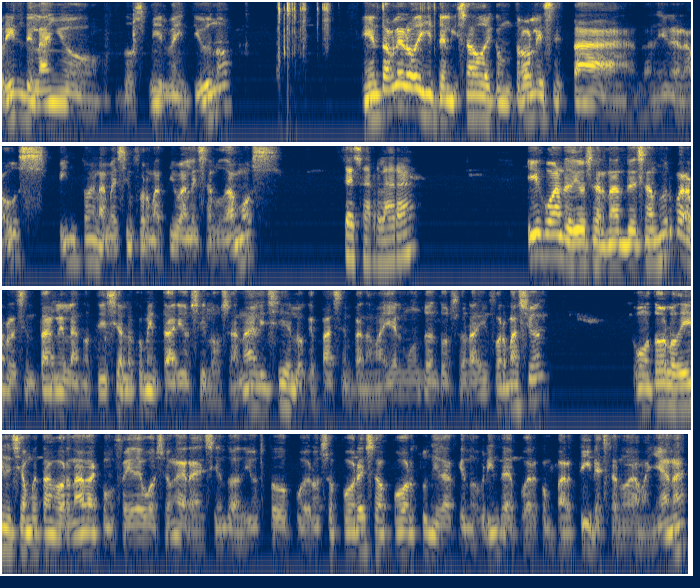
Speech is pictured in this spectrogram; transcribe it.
Abril del año 2021. En el tablero digitalizado de controles está Daniel Arauz Pinto. En la mesa informativa les saludamos. César Lara. Y Juan de Dios Hernández Sanur para presentarle las noticias, los comentarios y los análisis de lo que pasa en Panamá y el mundo en dos horas de información. Como todos los días iniciamos esta jornada con fe y devoción agradeciendo a Dios Todopoderoso por esa oportunidad que nos brinda de poder compartir esta nueva mañana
